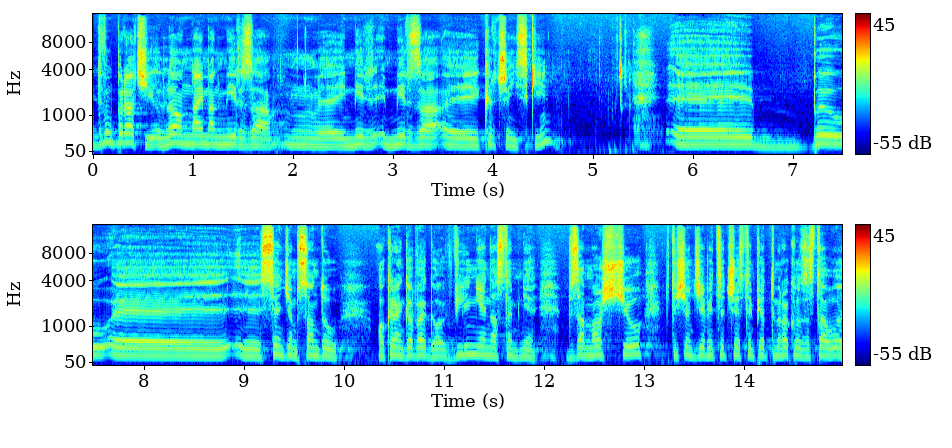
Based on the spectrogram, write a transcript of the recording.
Dwóch braci, Leon Najman Mirza, Mirza Kryczyński, był sędzią sądu okręgowego w Wilnie, następnie w Zamościu. W 1935 roku został, e,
